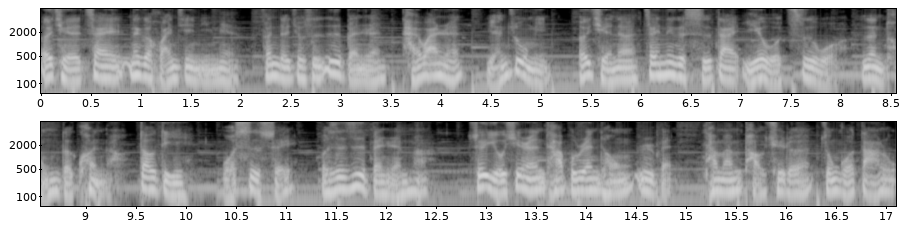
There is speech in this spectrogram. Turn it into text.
而且在那个环境里面分的就是日本人、台湾人、原住民，而且呢，在那个时代也有自我认同的困扰，到底我是谁？我是日本人吗？所以有些人他不认同日本，他们跑去了中国大陆。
